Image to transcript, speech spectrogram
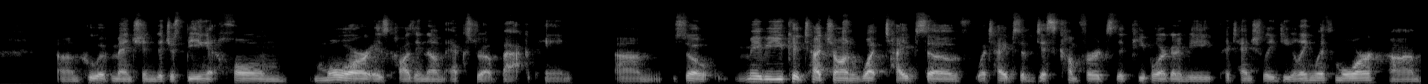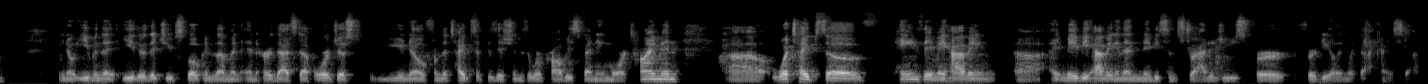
um, who have mentioned that just being at home more is causing them extra back pain. Um, so maybe you could touch on what types of what types of discomforts that people are going to be potentially dealing with more. Um, you know, even that either that you've spoken to them and, and, heard that stuff, or just you know from the types of positions that we're probably spending more time in, uh, what types of pains they may having uh, may be having, and then maybe some strategies for for dealing with that kind of stuff.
